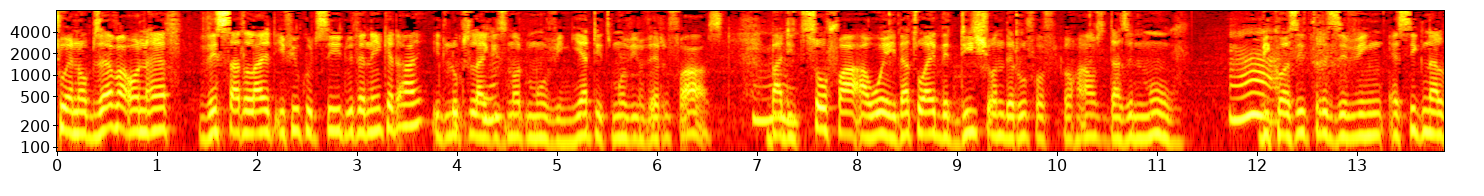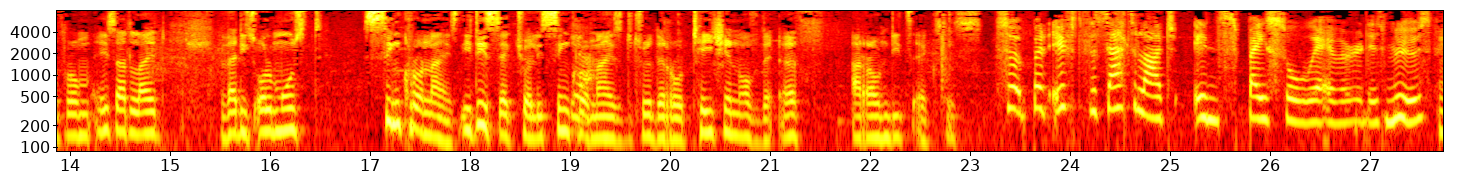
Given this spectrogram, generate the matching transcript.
to an observer on earth, this satellite, if you could see it with a naked eye, it looks like it's not moving, yet it's moving very fast. Mm. But it's so far away. That's why the dish on the roof of your house doesn't move. Ah. Because it's receiving a signal from a satellite that is almost synchronized. It is actually synchronized to the rotation of the earth around its axis. So, but if the satellite in space or wherever it is moves, Hmm.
